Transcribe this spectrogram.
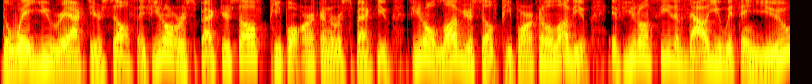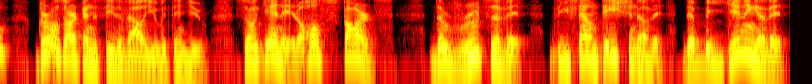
the way you react to yourself. If you don't respect yourself, people aren't going to respect you. If you don't love yourself, people aren't going to love you. If you don't see the value within you, girls aren't going to see the value within you. So again, it all starts. The roots of it, the foundation of it, the beginning of it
